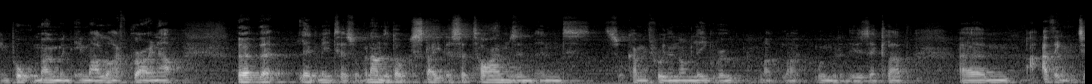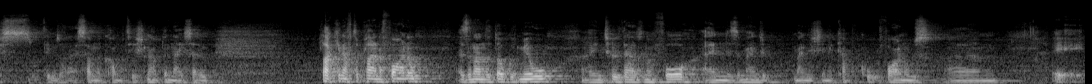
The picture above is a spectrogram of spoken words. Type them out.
important moment in my life growing up that, that led me to sort of an underdog status at times and, and sort of coming through the non-league route, like, like Wimbledon did as a club. Um, I think just things like that sum the competition up, didn't they? So lucky enough to play in a final as an underdog with Millwall in 2004 and as a manager managed in a couple of quarterfinals. Um, it,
